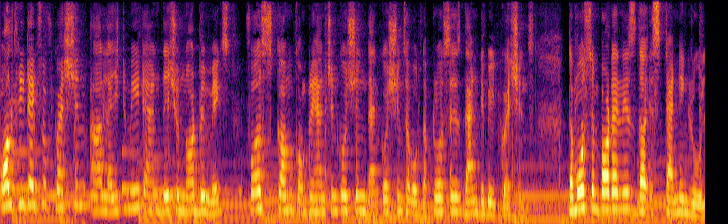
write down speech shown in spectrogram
all three types of question are legitimate and they should not be mixed. First come comprehension question then questions about the process then debate questions. The most important is the standing rule.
